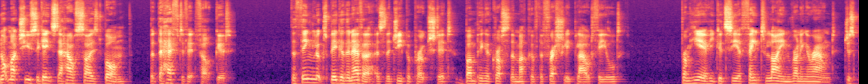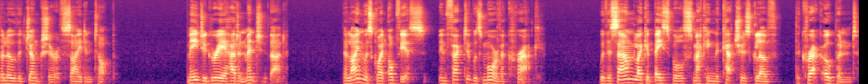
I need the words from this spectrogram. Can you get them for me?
Not much use against a house sized bomb, but the heft of it felt good. The thing looked bigger than ever as the jeep approached it, bumping across the muck of the freshly ploughed field. From here he could see a faint line running around, just below the juncture of side and top. Major Greer hadn't mentioned that. The line was quite obvious, in fact, it was more of a crack. With a sound like a baseball smacking the catcher's glove, the crack opened.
